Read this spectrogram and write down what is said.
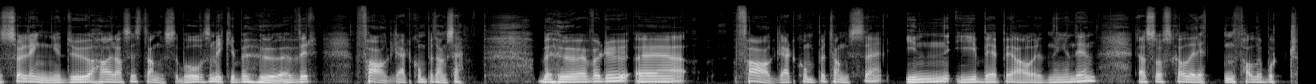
så lenge du har assistansebehov som ikke behøver faglært kompetanse. Behøver du faglært kompetanse inn i BPA-ordningen din, ja, så skal retten falle bort.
